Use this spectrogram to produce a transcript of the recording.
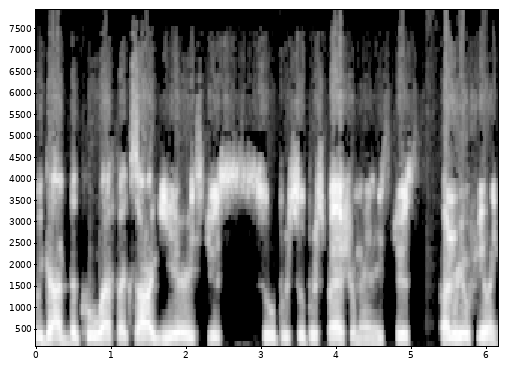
we got the cool FXR gear. It's just super, super special, man. It's just unreal feeling.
